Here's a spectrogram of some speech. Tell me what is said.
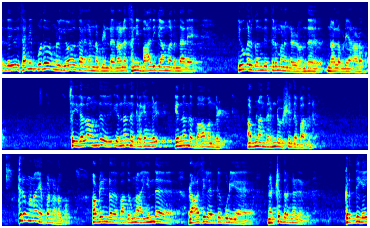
வந்து சனி பொதுவாக உங்களுக்கு யோகக்காரகன் அப்படின்றதுனால சனி பாதிக்காமல் இருந்தாலே இவங்களுக்கு வந்து திருமணங்கள் வந்து நல்லபடியாக நடக்கும். ஸோ இதெல்லாம் வந்து எந்தெந்த கிரகங்கள் எந்தெந்த பாவங்கள் அப்படின்னு அந்த ரெண்டு விஷயத்தை பார்த்துட்டோம் திருமணம் எப்போ நடக்கும்? அப்படின்றத பார்த்தோம்னா இந்த ராசியில் இருக்கக்கூடிய நட்சத்திரங்கள் கிருத்திகை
